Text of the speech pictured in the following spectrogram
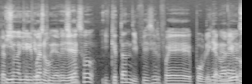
persona que quiere estudiar y eso. ¿Y qué tan difícil fue publicar un libro?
